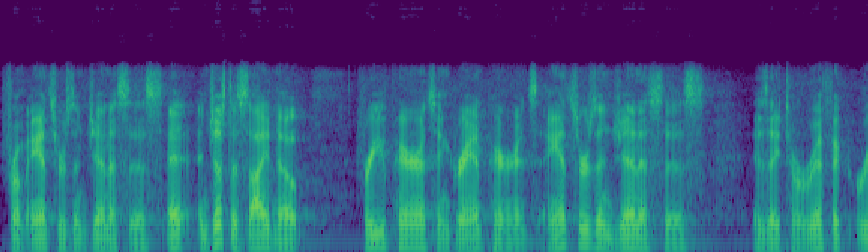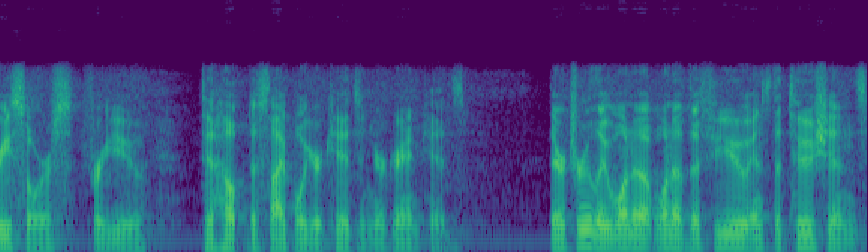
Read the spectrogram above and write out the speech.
from Answers in Genesis, and just a side note, for you parents and grandparents, Answers in Genesis is a terrific resource for you to help disciple your kids and your grandkids. They're truly one of, one of the few institutions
